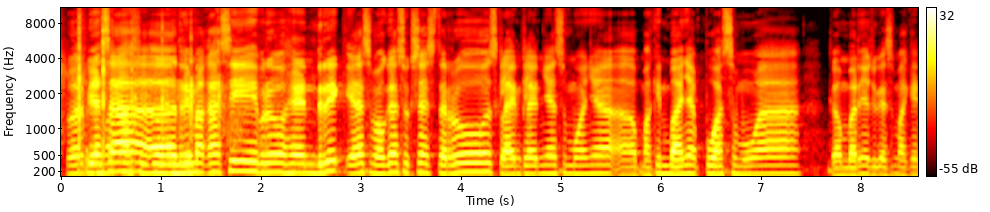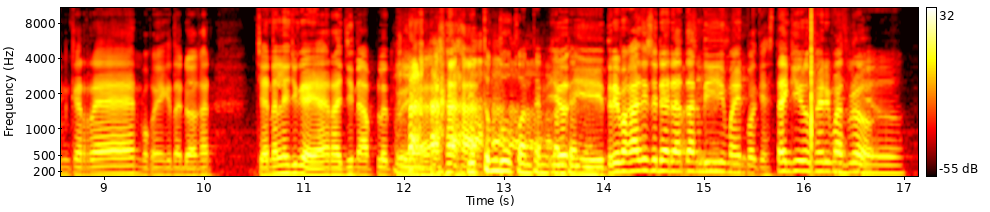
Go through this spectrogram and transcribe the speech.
Luar Terima biasa, kasih, Bro eh, Hendrik. terima kasih Bro Hendrik ya. Semoga sukses terus, klien-kliennya semuanya eh, makin banyak, puas semua, gambarnya juga semakin keren. Pokoknya kita doakan channelnya juga ya, rajin upload bro ya. Ditunggu konten-kontennya. Terima kasih sudah datang di Main Podcast. Thank you very much bro. Thank you.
